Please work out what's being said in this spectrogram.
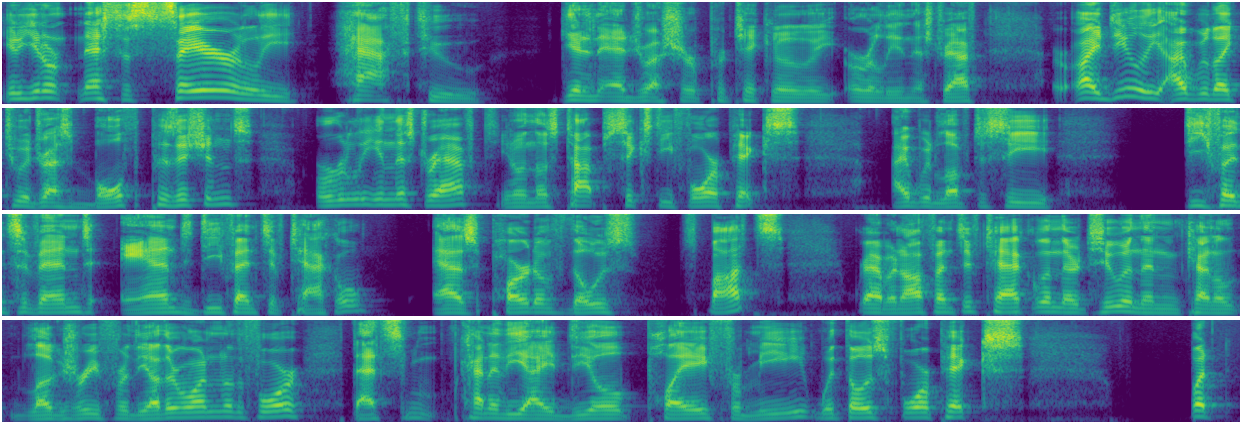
You know, you don't necessarily have to get an edge rusher, particularly early in this draft. Ideally, I would like to address both positions early in this draft. You know, in those top 64 picks, I would love to see defensive end and defensive tackle as part of those spots. Grab an offensive tackle in there too, and then kind of luxury for the other one of the four. That's kind of the ideal play for me with those four picks. But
